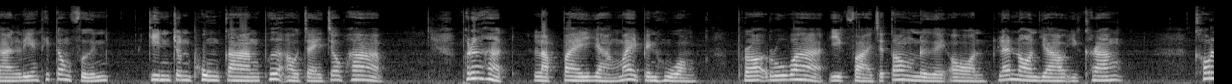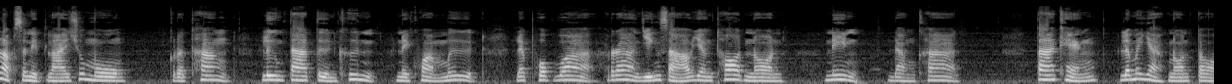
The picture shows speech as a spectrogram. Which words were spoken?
งานเลี้ยงที่ต้องฝืน กินจนพุงกลางเพื่อเอาใจเจ้าภาพพฤหัสหลับไปอย่างไม่เป็นห่วง เพราะรู้ว่าอีกฝ่ายจะต้องเหนื่อยอ่อนและนอนยาวอีกครั้ง เขาหลับสนิทหลายชั่วโมง กระทั่งลืมตาตื่นขึ้น ในความมืด และพบว่าร่างหญิงสาวยังทอดนอน นิ่ง ดังคาด ตาแข็งและไม่อยากนอนต่อ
